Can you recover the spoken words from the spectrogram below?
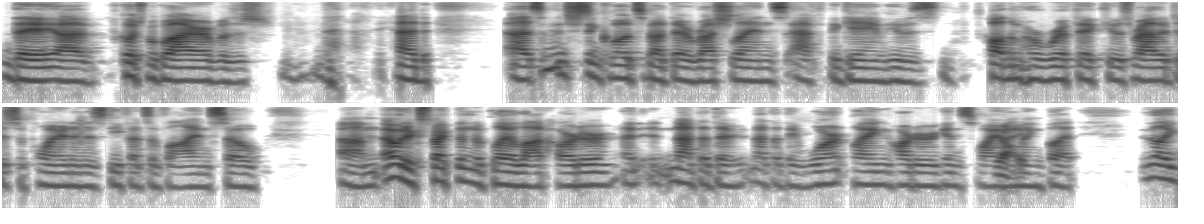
they uh, Coach McGuire was had uh, some interesting quotes about their rush lanes after the game. He was called them horrific. He was rather disappointed in his defensive line. So Um, I would expect them to play a lot harder, and not that they're not that they weren't playing harder against Wyoming, right. but like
